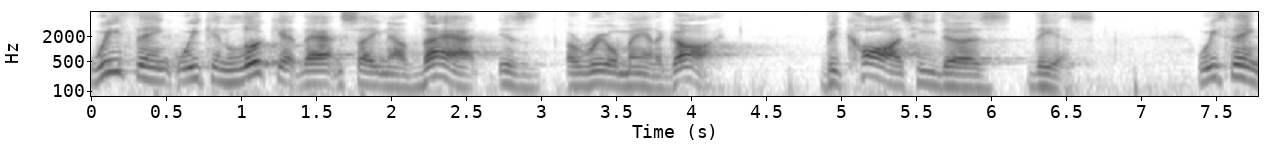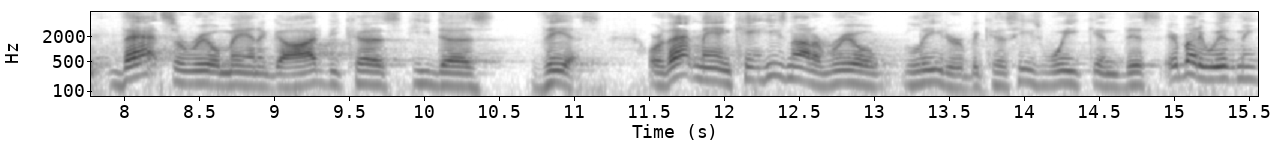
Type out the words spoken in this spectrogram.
We think we can look at that and say, now that is a real man of God because he does this. We think that's a real man of God because he does this. Or that man can't, he's not a real leader because he's weak in this. Everybody with me?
